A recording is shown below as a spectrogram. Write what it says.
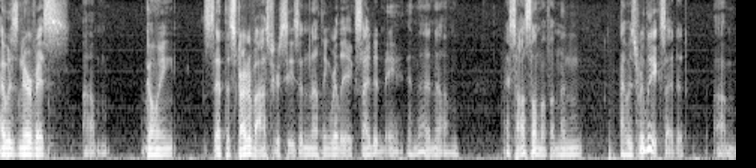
I was nervous um, going s- at the start of Oscar season. Nothing really excited me, and then um, I saw some of them, and I was really excited. Um,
